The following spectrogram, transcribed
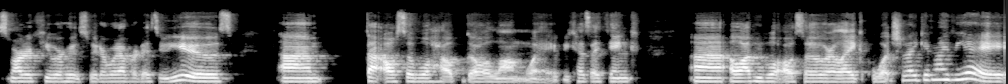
SmarterQueue or Hootsuite or whatever it is you use, um, that also will help go a long way because I think uh, a lot of people also are like, what should I give my VA?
